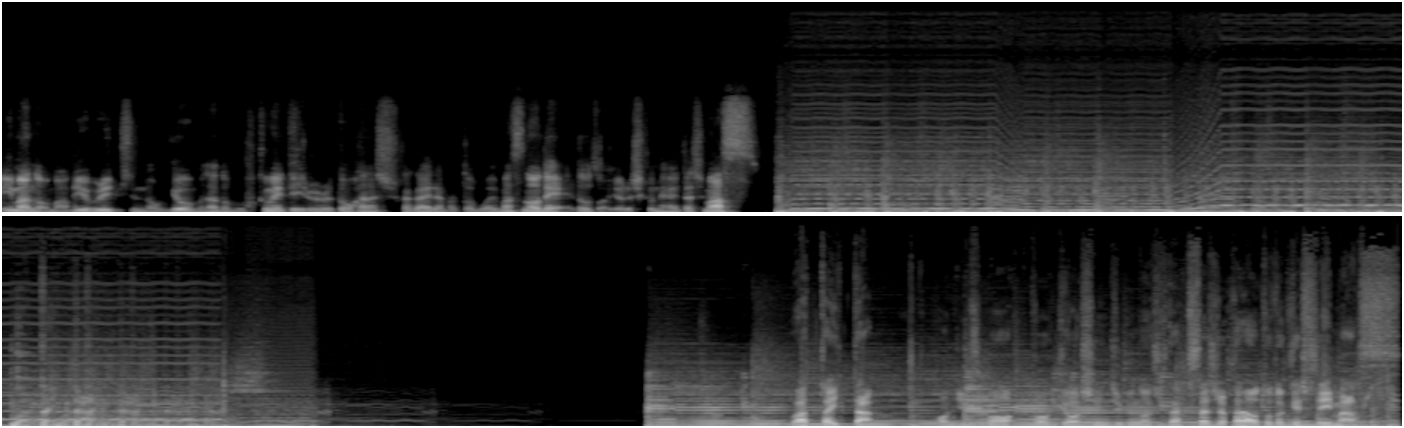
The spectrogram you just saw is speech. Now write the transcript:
今の、まあ、ビューブリッジの業務なども含めていろいろとお話を伺えればと思いますので、どうぞよろしくお願いいたします。わったいったわったいった本日も東京新宿の自宅スタジオからお届けしています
